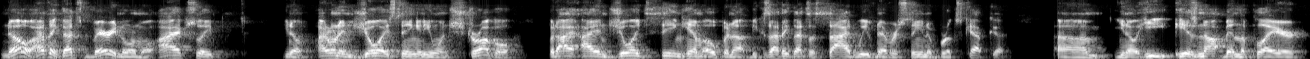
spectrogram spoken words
No, I think that's very normal. I actually, you know, I don't enjoy seeing anyone struggle, but I, I enjoyed seeing him open up because I think that's a side we've never seen of Brooks Koepka. Um, you know, he he has not been the player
